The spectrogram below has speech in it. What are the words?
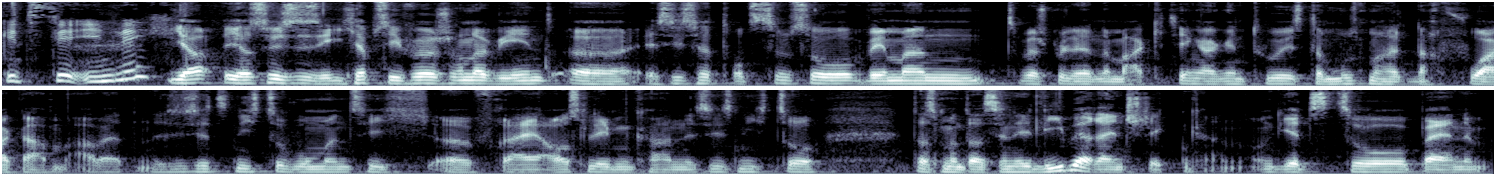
Geht es dir ähnlich? Ja, ja, so ist es. Ich habe sie vorher schon erwähnt. Äh, es ist halt trotzdem so, wenn man zum Beispiel in einer Marketingagentur ist, dann muss man halt nach Vorgaben arbeiten. Es ist jetzt nicht so, wo man sich äh, frei ausleben kann. Es ist nicht so, dass man da seine Liebe reinstecken kann. Und jetzt so bei einem,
